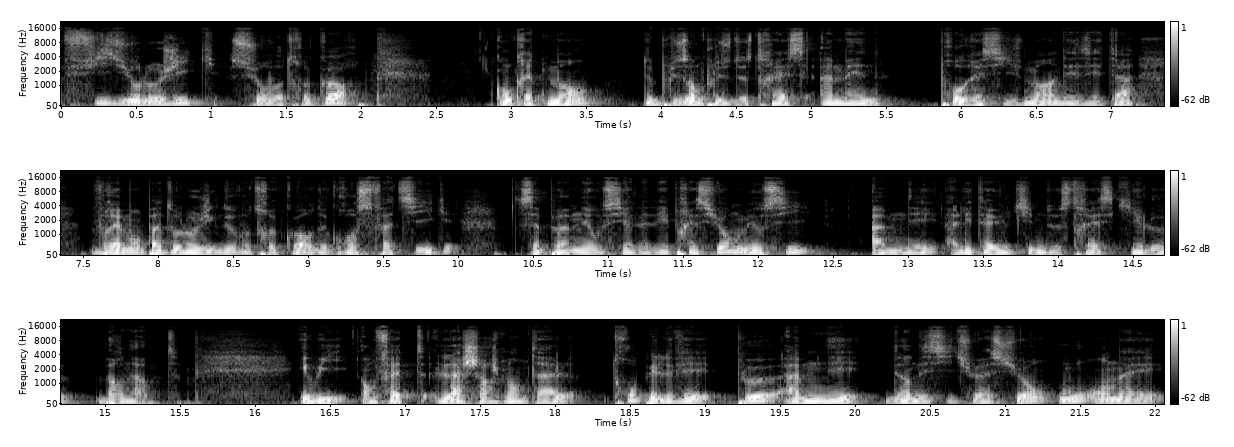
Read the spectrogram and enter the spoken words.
physiologiques sur votre corps. Concrètement, de plus en plus de stress amène progressivement à des états vraiment pathologiques de votre corps, de grosse fatigue. Ça peut amener aussi à la dépression, mais aussi amener à l'état ultime de stress qui est le burn-out. Et oui, en fait, la charge mentale trop élevée peut amener dans des situations où on est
